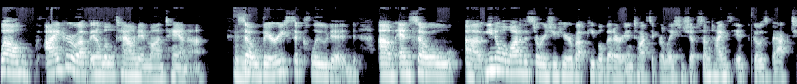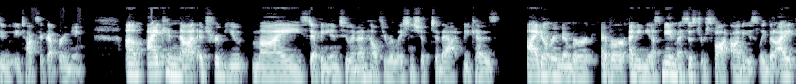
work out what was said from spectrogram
Well, I grew up in a little town in Montana, Mhm. so very secluded. Um, and so, uh, you know, a lot of the stories you hear about people that are in toxic relationships, sometimes it goes back to a toxic upbringing. Um, I cannot attribute my stepping into an unhealthy relationship to that because I don't remember ever. I mean, yes, me and my sisters fought, obviously, but I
